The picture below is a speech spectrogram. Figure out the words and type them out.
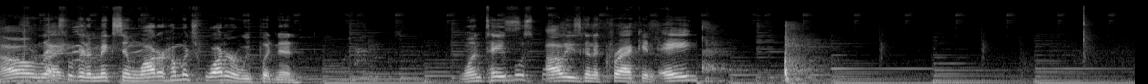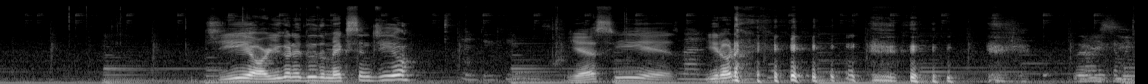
All right. Next, we're gonna mix in water. How much water are we putting in? One tablespoon. Ali's gonna crack an egg. Geo, are you gonna do the mixing, Geo? And do heels. Yes, he is. Man. You don't. Let me see.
